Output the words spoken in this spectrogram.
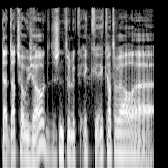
Dat, dat sowieso. Dat is natuurlijk, ik, ik had er wel uh,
